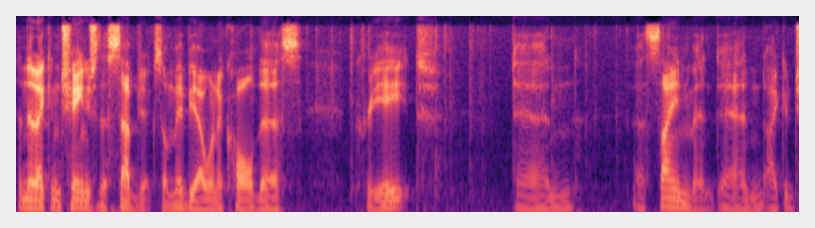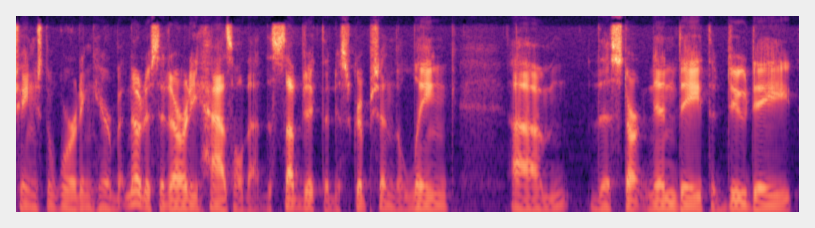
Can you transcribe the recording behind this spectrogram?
And then I can change the subject. So maybe I want to call this Create an Assignment. And I could change the wording here. But notice it already has all that. The subject, the description, the link, um, the start and end date, the due date,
